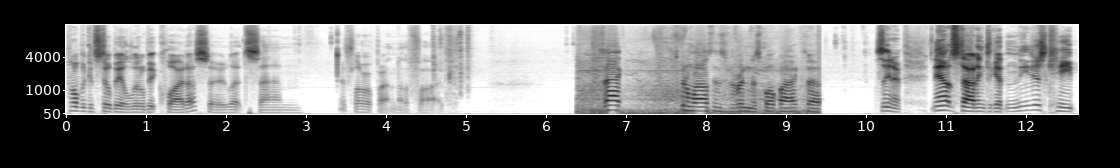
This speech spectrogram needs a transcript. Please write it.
probably could still be a little bit quieter, so let's um let's lower it by another five. Zach, it's been a while since we've ridden a sport bike, so So you know, now it's starting to get and you just keep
